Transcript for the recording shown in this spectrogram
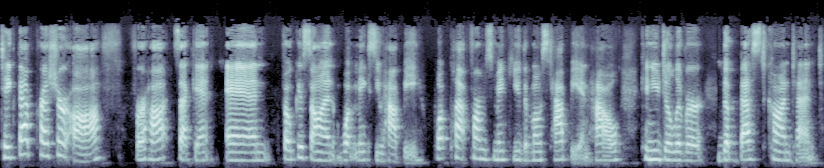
Take that pressure off for a hot second and focus on what makes you happy. What platforms make you the most happy and how can you deliver the best content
